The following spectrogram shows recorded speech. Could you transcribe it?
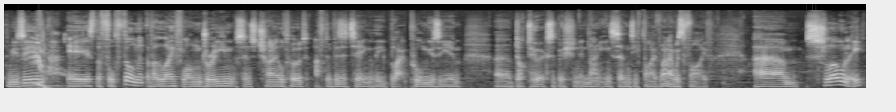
The museum is the fulfilment of a lifelong dream since childhood after visiting the Blackpool Museum uh, Doctor Who exhibition in 1975 when I was five. Um, slowly,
